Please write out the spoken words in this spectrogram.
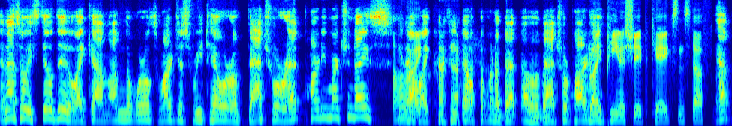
and that's what we still do. Like um, I'm the world's largest retailer of bachelorette party merchandise. All you know, right. like the female equivalent of, ba- of a bachelor party. right? Penis shaped cakes and stuff. Yep.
